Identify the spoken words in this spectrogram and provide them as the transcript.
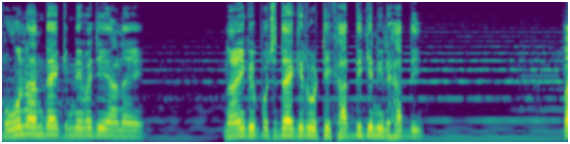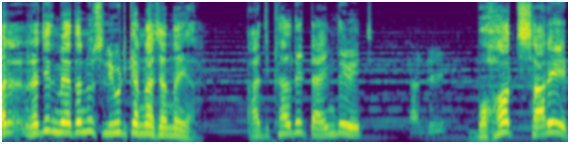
ਫੋਨ ਆਂਦਾ ਹੈ ਕਿੰਨੇ ਵਜੇ ਆਣਾ ਹੈ। ਨਾ ਹੀ ਕੋਈ ਪੁੱਛਦਾ ਹੈ ਕਿ ਰੋਟੀ ਖਾਧੀ ਕਿ ਨਹੀਂ ਖਾਧੀ। ਪਰ ਰਜਿਤ ਮੈਂ ਤੈਨੂੰ ਸਲੂਟ ਕਰਨਾ ਚਾਹੁੰਦਾ ਯਾਰ। ਅੱਜ ਕੱਲ ਦੇ ਟਾਈਮ ਦੇ ਵਿੱਚ ਹਾਂਜੀ। ਬਹੁਤ ਸਾਰੇ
